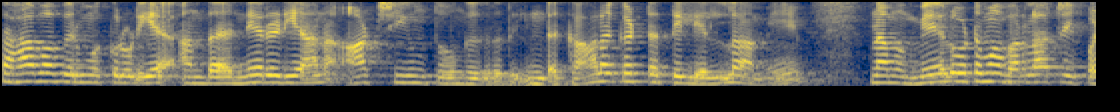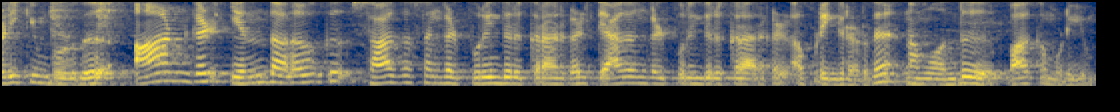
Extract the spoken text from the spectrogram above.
சஹாபா பெருமக்களுடைய அந்த நேரடியான ஆட்சியும் துவங்குகிறது. இந்த காலகட்டத்தில் எல்லாமே நம்ம மேலோட்டமாக வரலாறு வரலாற்றை படிக்கும் பொழுது ஆண்கள் எந்த அளவுக்கு சாகசங்கள் புரிந்திருக்கிறார்கள் தியாகங்கள் புரிந்திருக்கிறார்கள் அப்படிங்கிறத நம்ம வந்து பார்க்க முடியும்.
